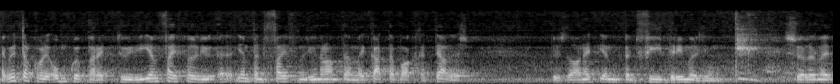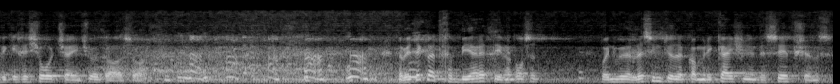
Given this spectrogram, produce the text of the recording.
Ek weet ook oor die omkoper het toe die 1.5 miljoen 1.5 miljoen rand in my kattebak getel is. Dis daar net 1.43 miljoen. So hulle my 'n bietjie geshort change ook daarso. Nou weet ek wat gebeur het, want ons het when we were listening to the communication and deceptions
